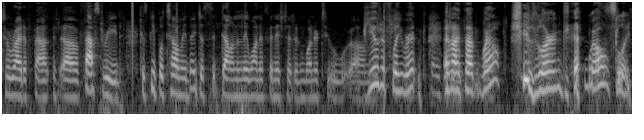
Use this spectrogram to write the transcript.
to write a fast, uh, fast read because people tell me they just sit down and they want to finish it in one or two. Um, Beautifully written. And you. I thought, well, she learned at Wellesley.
